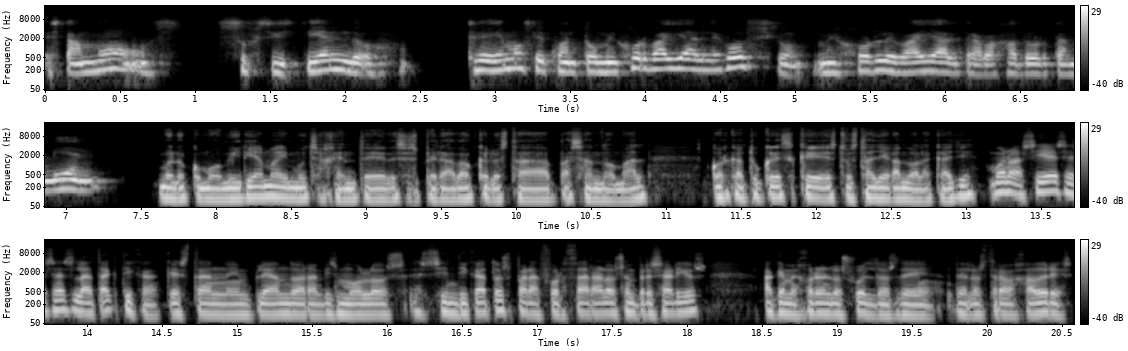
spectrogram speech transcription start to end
estamos subsistiendo. Creemos que cuanto mejor vaya al negocio, mejor le vaya al trabajador también. Bueno, como Miriam, hay mucha gente desesperada que lo está pasando mal. Corca, ¿tú crees que esto está llegando a la calle? Bueno, así es, esa es la táctica que están empleando ahora mismo los sindicatos para forzar a los empresarios a que mejoren los sueldos de, los trabajadores.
